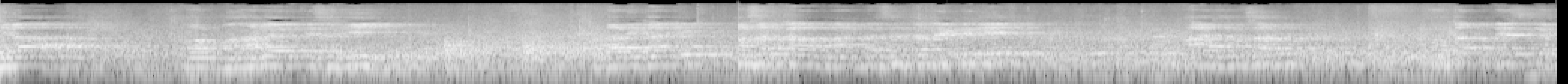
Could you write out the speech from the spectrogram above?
जिला और महानगर के सभी पदाधिकारी हम सबका मार्गदर्शन करने के लिए आज हम सब उत्तर प्रदेश के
